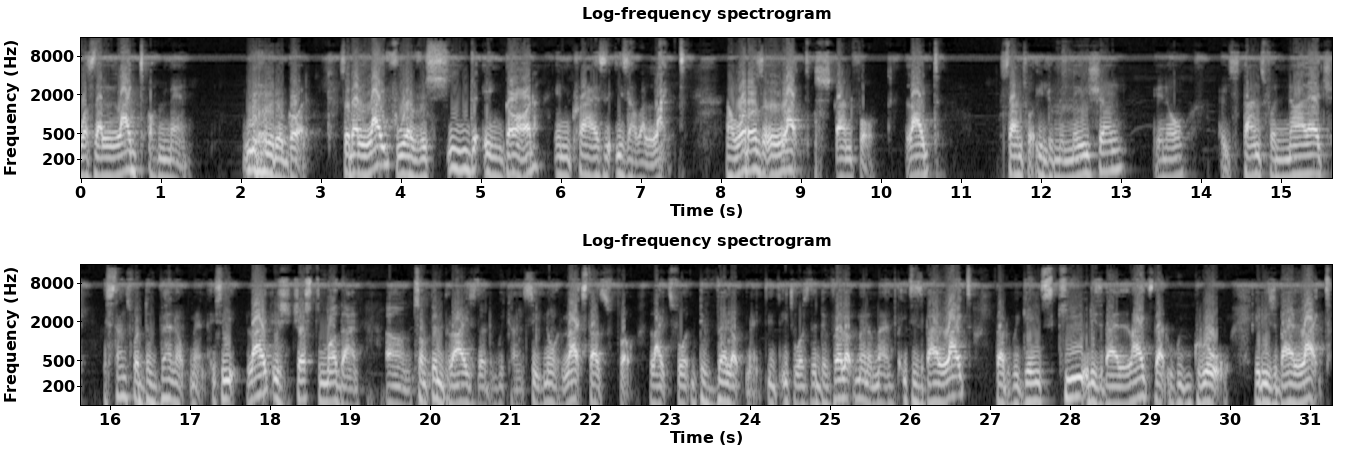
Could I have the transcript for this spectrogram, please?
was the light of men. Glory to God. So the life we have received in God, in Christ, is our light. Now, what does light stand for? Light stands for illumination, you know, it stands for knowledge, it stands for development. You see, light is just more than um, something bright that we can see. No, light stands for light for development. It, it was the development of man. It is by light that we gain skill. It is by light that we grow. It is by light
